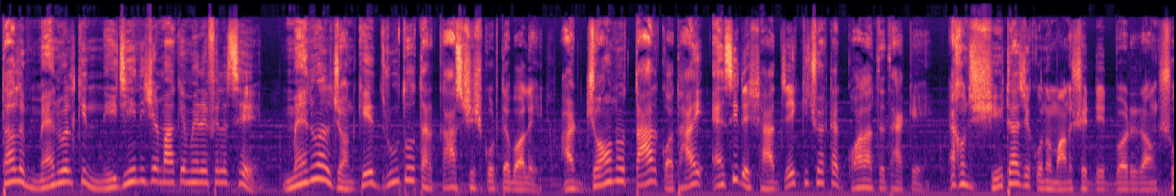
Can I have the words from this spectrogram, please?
তাহলে ম্যানুয়েল কি নিজেই নিজের মাকে মেরে ফেলেছে? ম্যানুয়েল জনকে দ্রুত তার কাজ শেষ করতে বলে, আর জনও তার কথায় অ্যাসিডের সাহায্যে কিছু একটা গলাতে থাকে। এখন সেটা যে কোনো মানুষের ডেড বডির অংশ,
